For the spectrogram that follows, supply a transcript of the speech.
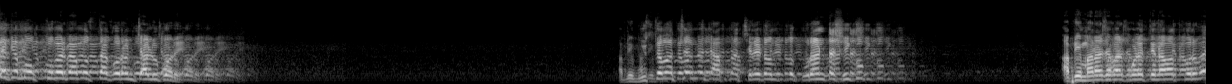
থেকে মক্তবের ব্যবস্থা করুন চালু করে আপনি বুঝতে পারছেন না যে আপনার ছেলেটা অন্তত কোরআনটা শিখুক আপনি মারা যাবার পরে তেলাওয়াত করবে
